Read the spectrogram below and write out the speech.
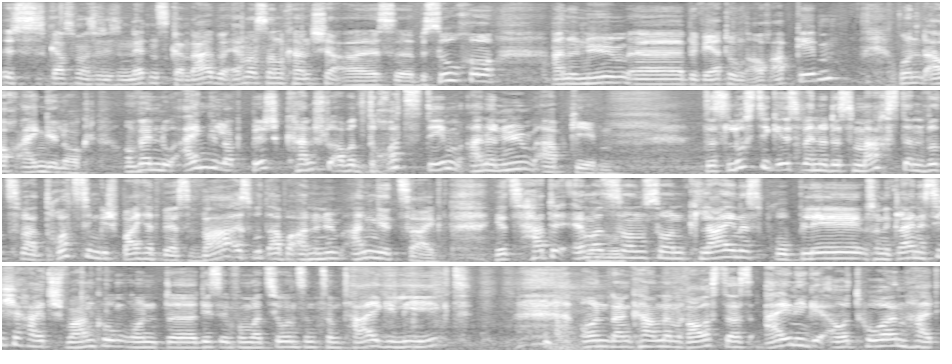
Es gab mal so diesen netten Skandal. Bei Amazon kannst du ja als äh, Besucher anonym äh, Bewertungen auch abgeben und auch eingeloggt. Und wenn du eingeloggt bist, kannst du aber trotzdem anonym abgeben. Das Lustige ist, wenn du das machst, dann wird zwar trotzdem gespeichert, wer es war, es wird aber anonym angezeigt. Jetzt hatte Amazon so ein kleines Problem, so eine kleine Sicherheitsschwankung und äh, diese Informationen sind zum Teil geleakt. Und dann kam dann raus, dass einige Autoren halt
